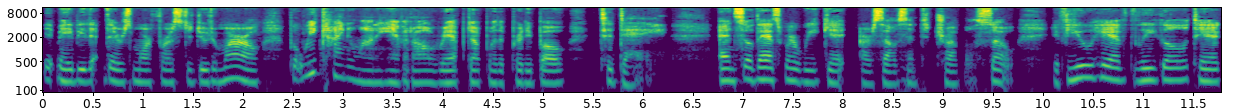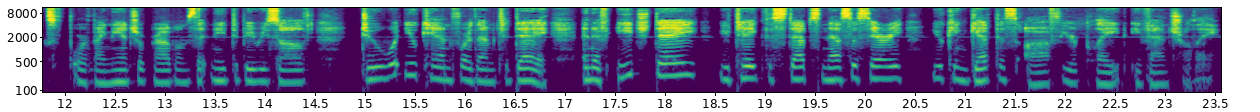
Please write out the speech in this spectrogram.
It may be that there's more for us to do tomorrow, but we kind of want to have it all wrapped up with a pretty bow today. And so that's where we get ourselves into trouble. So if you have legal, tax, or financial problems that need to be resolved, do what you can for them today. And if each day you take the steps necessary, you can get this off your plate eventually.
